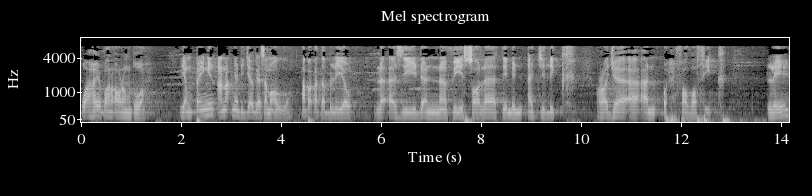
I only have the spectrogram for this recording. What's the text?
wahai para orang tua yang pengen anaknya dijaga sama Allah. Apa kata beliau? La azidanna fi salati min ajlik raja'a an uhfadha fik. Le,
